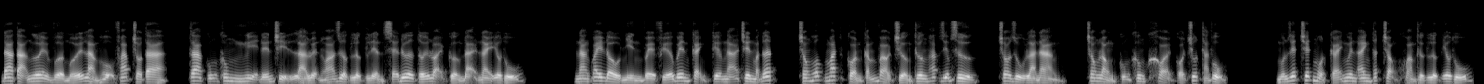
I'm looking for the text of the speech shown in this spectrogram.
đa tạ ngươi vừa mới làm hộ pháp cho ta ta cũng không nghĩ đến chỉ là luyện hóa dược lực liền sẽ đưa tới loại cường đại này yêu thú. Nàng quay đầu nhìn về phía bên cạnh kia ngã trên mặt đất, trong hốc mắt còn cắm vào trường thương hắc diễm sư, cho dù là nàng, trong lòng cũng không khỏi có chút thán phục. Muốn giết chết một cái nguyên anh thất trọng khoảng thực lực yêu thú,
